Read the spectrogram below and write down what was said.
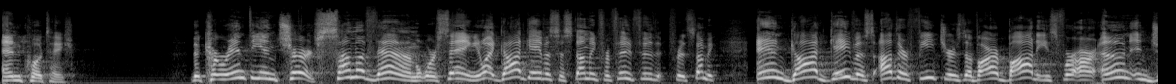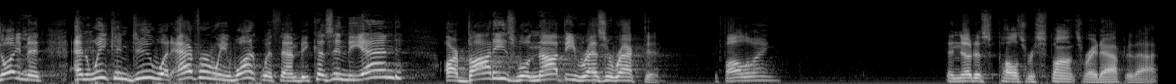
End quotation. The Corinthian church, some of them were saying, you know what, God gave us a stomach for food, food for the stomach, and God gave us other features of our bodies for our own enjoyment, and we can do whatever we want with them because in the end, our bodies will not be resurrected. You following? Then notice Paul's response right after that.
